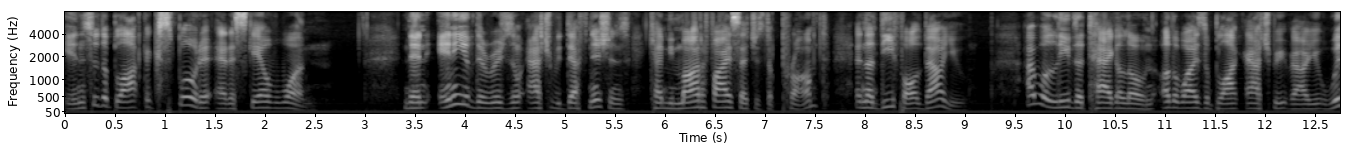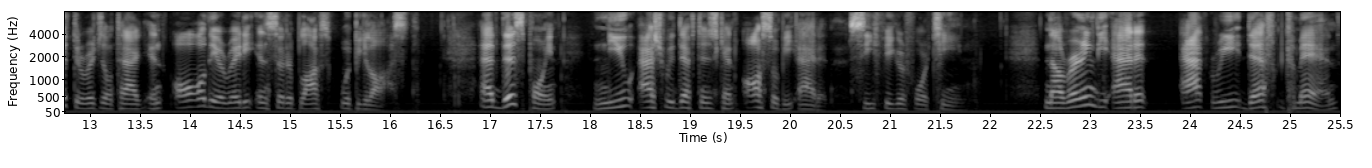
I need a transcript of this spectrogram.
insert the block exploded at a scale of 1. Then any of the original attribute definitions can be modified such as the prompt and the default value. I will leave the tag alone, otherwise the block attribute value with the original tag and all the already inserted blocks would be lost. At this point, new attribute definitions can also be added. See figure 14. Now running the added attredef command,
